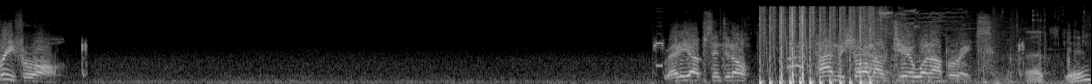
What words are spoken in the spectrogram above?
free-for-all. Ready up, Sentinel. Time to show them how Tier 1 operates. Let's go.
